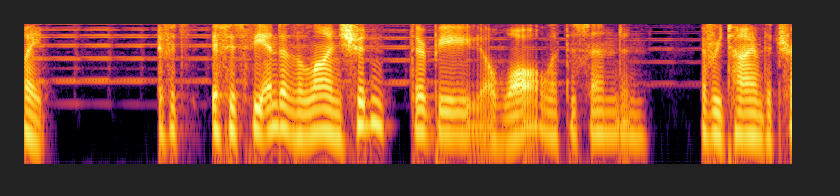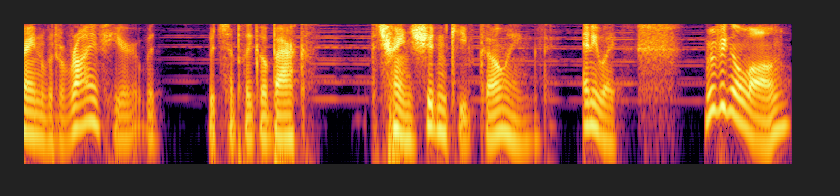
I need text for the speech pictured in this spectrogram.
Wait, if it's if it's the end of the line, shouldn't there be a wall at this end and every time the train would arrive here, it would, would simply go back. The train shouldn't keep going. Anyway, moving along,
